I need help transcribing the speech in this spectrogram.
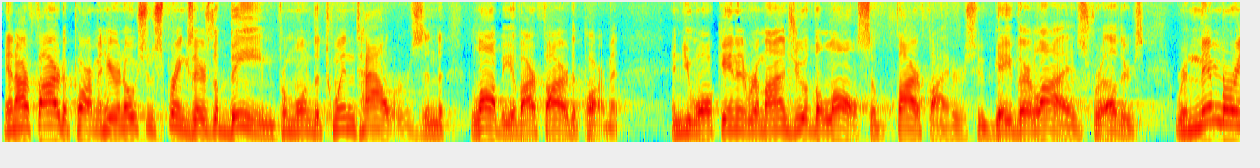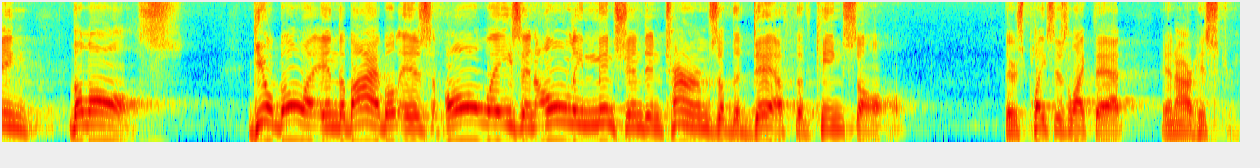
In our fire department here in Ocean Springs, there's a beam from one of the twin towers in the lobby of our fire department. And you walk in, and it reminds you of the loss of firefighters who gave their lives for others. Remembering the loss. Gilboa in the Bible is always and only mentioned in terms of the death of King Saul. There's places like that in our history,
